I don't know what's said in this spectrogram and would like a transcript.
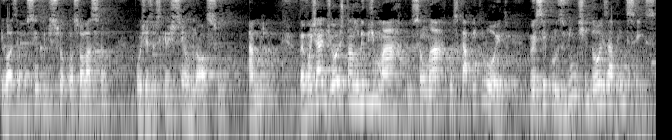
e gozemos sempre de sua consolação. Por Jesus Cristo, Senhor nosso. Amém. O Evangelho de hoje está no livro de Marcos, São Marcos, capítulo 8, versículos 22 a 26.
